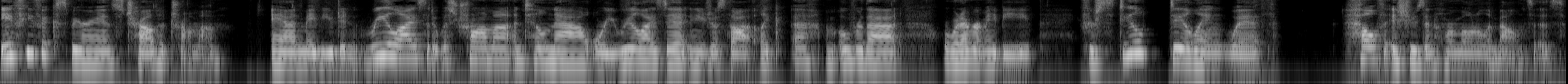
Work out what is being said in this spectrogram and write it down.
If you've experienced childhood trauma and maybe you didn't realize that it was trauma until now, or you realized it and you just thought, like, eh, I'm over that, or whatever it may be, if you're still dealing with health issues and hormonal imbalances,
